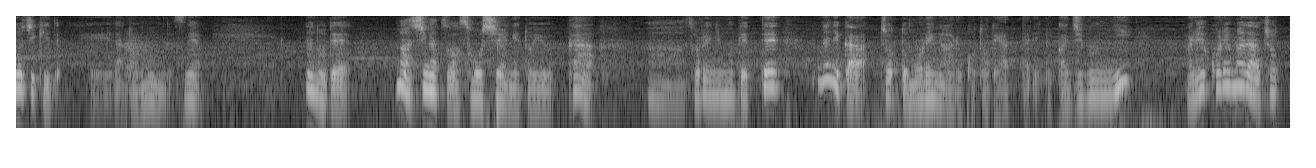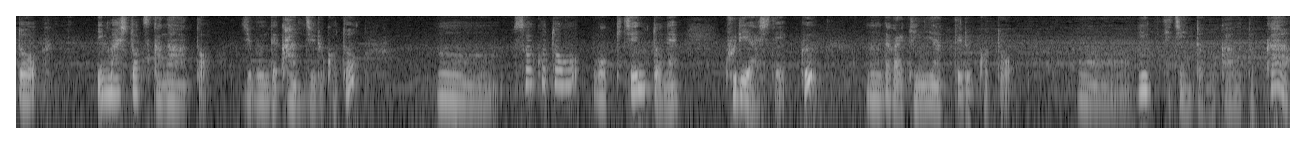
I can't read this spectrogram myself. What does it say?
の時期で、えー、だと思うんですね。なのでまあ4月は総仕上げというかそれに向けて何かちょっと漏れがあることであったりとか自分にあれこれまだちょっと今一つかなと自分で感じること。うんそういうことをきちんとねクリアしていく、うん、だから気になってること。にきちんと向かうとか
